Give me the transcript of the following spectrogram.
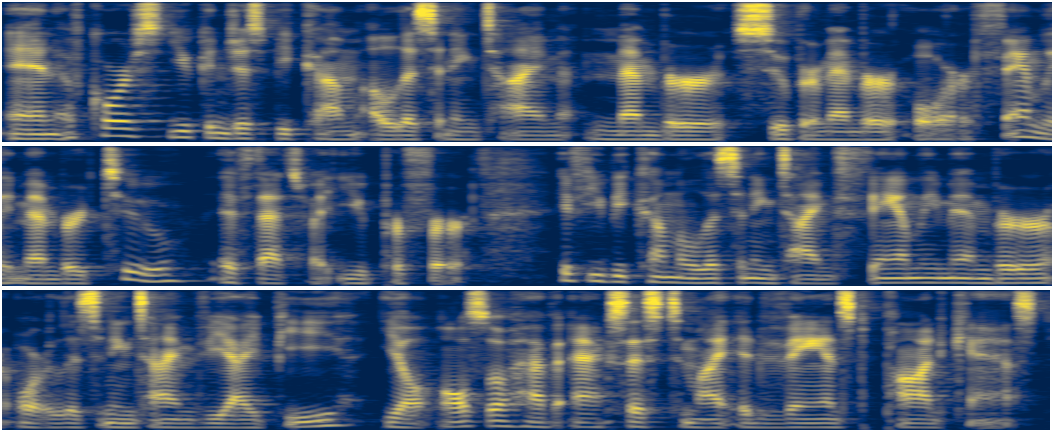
And of course, you can just become a listening time member, super member, or family member too, if that's what you prefer. If you become a listening time family member or listening time VIP, you'll also have access to my advanced podcast.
